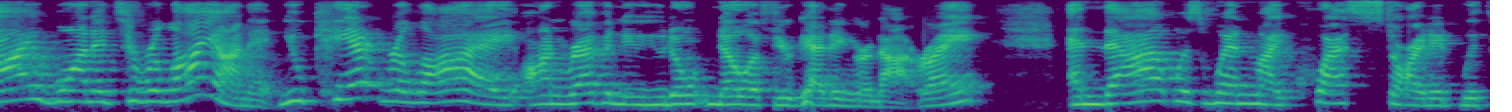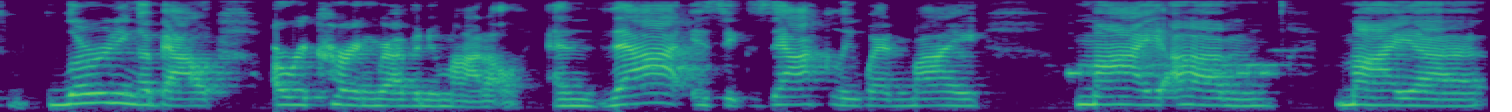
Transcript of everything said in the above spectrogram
I wanted to rely on it. You can't rely on revenue you don't know if you're getting or not, right? And that was when my quest started with learning about a recurring revenue model. And that is exactly when my my um my uh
